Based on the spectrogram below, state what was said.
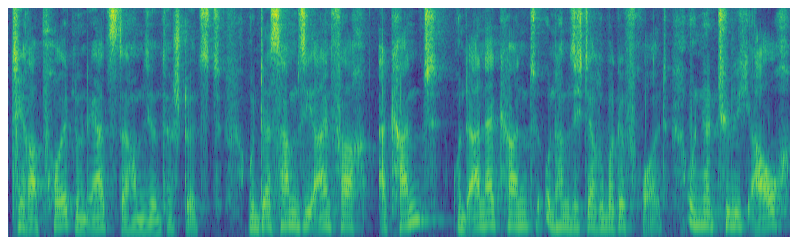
Therapeuten und Ärzte haben sie unterstützt. Und das haben sie einfach erkannt und anerkannt und haben sich darüber gefreut. Und natürlich auch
